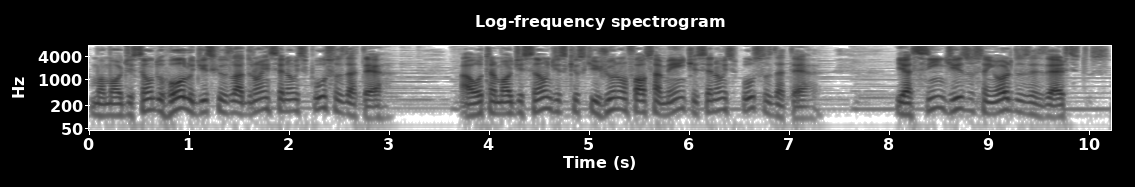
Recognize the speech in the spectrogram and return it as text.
Uma maldição do rolo diz que os ladrões serão expulsos da terra. A outra maldição diz que os que juram falsamente serão expulsos da terra. E assim diz o Senhor dos Exércitos:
